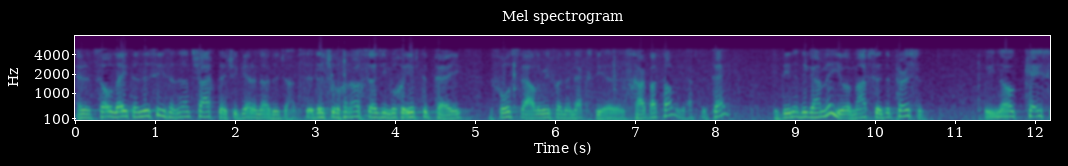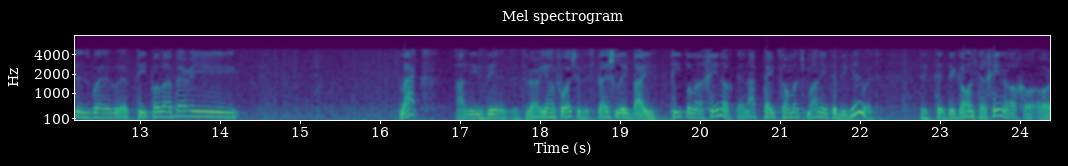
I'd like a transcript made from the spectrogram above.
And it's so late in the season, not shocked that you get another job. So the Shulchan Aruch says you have to pay the full salary for the next year. It's charbatol, you have to pay. Yedina digame, you mafsed the person. We know cases where, where people are very lax on these dinim. It's very unfortunate, especially by people in chinuch. They're not paid so much money to begin with. They, they go into chinuch or, or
